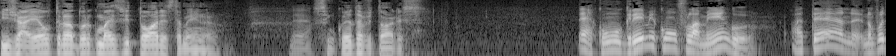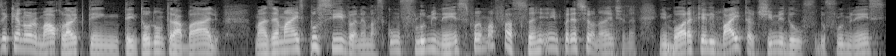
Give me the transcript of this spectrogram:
E já é o treinador com mais vitórias também, né? É. 50 vitórias. É, com o Grêmio e com o Flamengo, até, não vou dizer que é normal, claro que tem, tem todo um trabalho, mas é mais possível, né? Mas com o Fluminense foi uma façanha impressionante, né? Embora aquele baita time do, do Fluminense,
